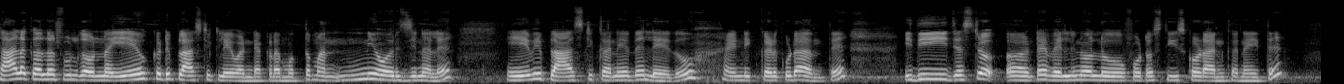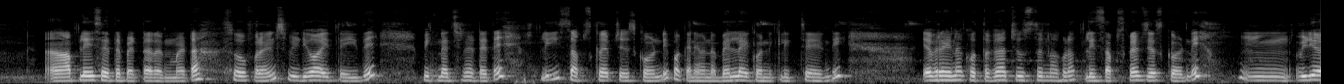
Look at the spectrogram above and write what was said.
చాలా కలర్ఫుల్గా ఉన్నాయి. ఏ ఒక్కటి ప్లాస్టిక్ లేవండి అక్కడ. మొత్తం అన్నీ ఒరిజినలే. ఏవి ప్లాస్టిక్ అనేదే లేదు. అండ్ ఇక్కడ కూడా అంతే. ఇది జస్ట్ అంటే వెళ్ళిన వాళ్ళు ఫొటోస్ తీసుకోవడానికని అయితే ఆ ప్లేస్ అయితే పెట్టారనమాట సో ఫ్రెండ్స్ వీడియో అయితే ఇదే. మీకు నచ్చినట్టయితే ప్లీజ్ సబ్స్క్రైబ్ చేసుకోండి. పక్కనే ఉన్న బెల్ ఐకాన్ని క్లిక్ చేయండి. ఎవరైనా కొత్తగా చూస్తున్నా కూడా ప్లీజ్ సబ్స్క్రైబ్ చేసుకోండి. వీడియో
